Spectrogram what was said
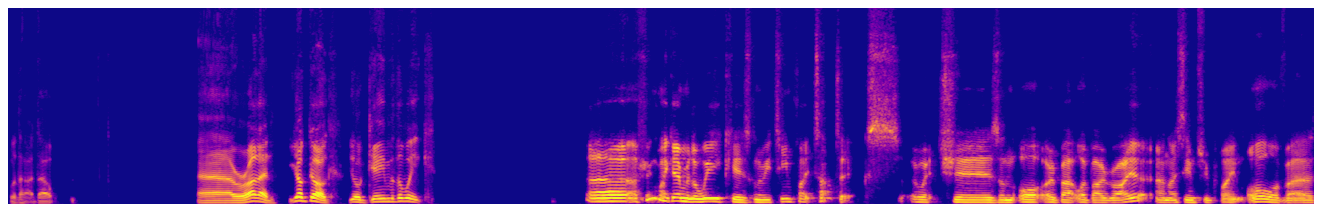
without a doubt. Uh, right then, Yog Dog, your game of the week. Uh, I think my game of the week is going to be Teamfight Tactics, which is an auto battler by Riot, and I seem to be playing all of their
